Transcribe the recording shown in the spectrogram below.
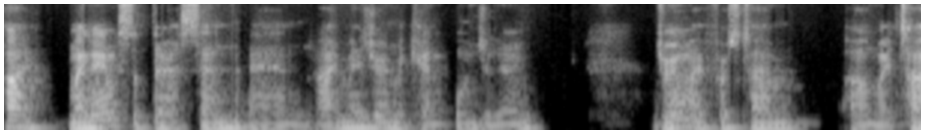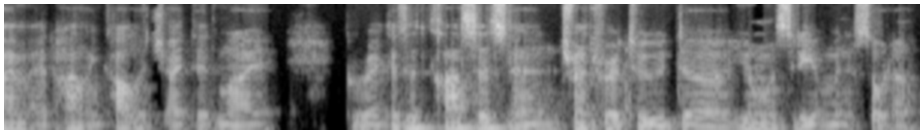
Hi, my name is Satya Sen and I major in mechanical engineering. During my first time, uh, my time at Highline College, I did my prerequisite classes and transferred to the University of Minnesota.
